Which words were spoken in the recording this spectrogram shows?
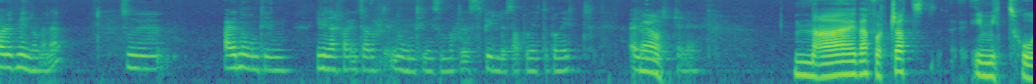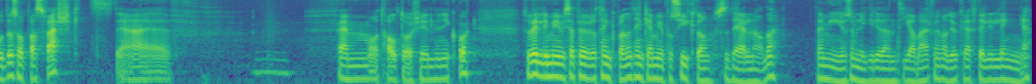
Har du et minne om henne? Så er det noen ting i min erfaring så er det ofte noen ting som måtte spilles av på nytt og på nytt. Øyeblikk, ja. eller Nei, det er fortsatt i mitt hode såpass ferskt. Det er fem og et halvt år siden hun gikk bort. Så veldig mye, hvis jeg prøver å tenke på henne, tenker jeg mye på sykdomsdelen av det. Det er mye som ligger i den tida der, for hun hadde jo kreft veldig lenge.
